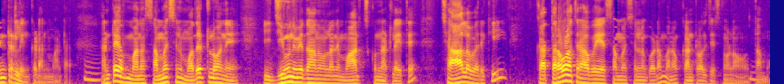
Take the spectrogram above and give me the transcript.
ఇంటర్లింక్డ్ అనమాట అంటే మన సమస్యలు మొదట్లోనే ఈ జీవన విధానంలోనే మార్చుకున్నట్లయితే చాలా వరకు తర్వాత రాబోయే సమస్యలను కూడా మనం కంట్రోల్ చేసిన వాళ్ళం అవుతాము.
